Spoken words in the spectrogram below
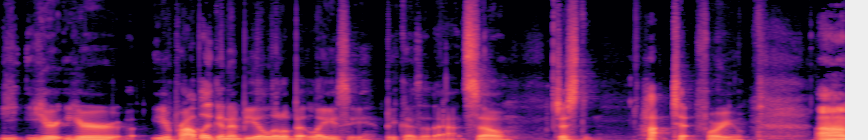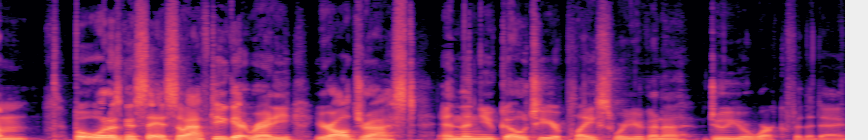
you're you're you're probably going to be a little bit lazy because of that. So just hot tip for you. Um, but what I was going to say is so after you get ready, you're all dressed, and then you go to your place where you're going to do your work for the day.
